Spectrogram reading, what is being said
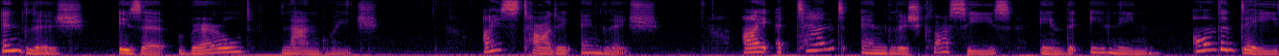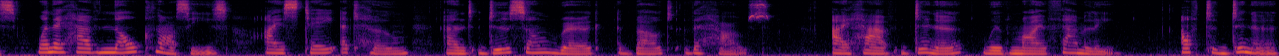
English is a world language. I study English. I attend English classes in the evening. On the days when I have no classes, I stay at home and do some work about the house. I have dinner with my family. After dinner,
